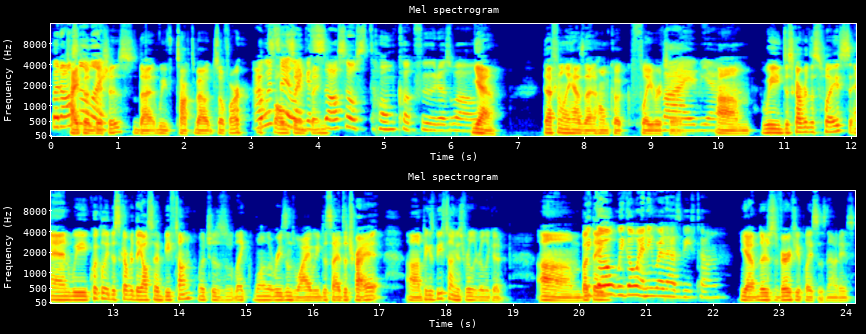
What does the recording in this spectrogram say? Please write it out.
but also type of like dishes that we've talked about so far. I would say like same it's also home cooked food as well. yeah, definitely has that home cook flavor to it. Yeah. Um, we discovered this place, and we quickly discovered they also have beef tongue, which is like one of the reasons why we decided to try it. Um, because beef tongue is really, really good. Um, but we they, go we go anywhere that has beef tongue. yeah, there's very few places nowadays.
